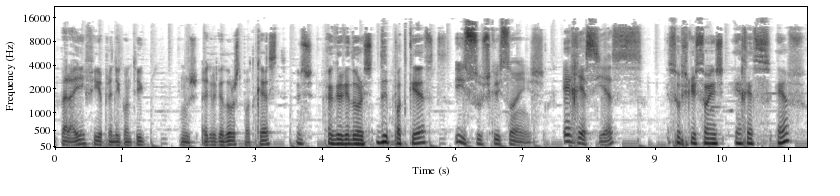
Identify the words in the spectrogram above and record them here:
Espera aí, fica aprendi contigo. Nos agregadores de podcast. Os agregadores de podcast, E subscrições RSS. subscrições RSF.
